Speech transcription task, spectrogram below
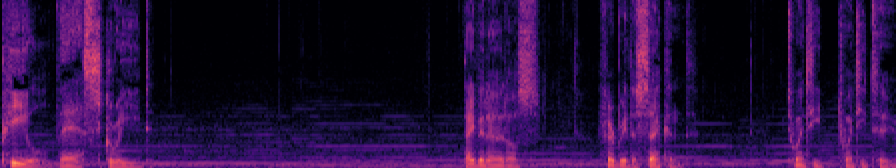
Peel their screed. David Erdos February the 2nd, 2022.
